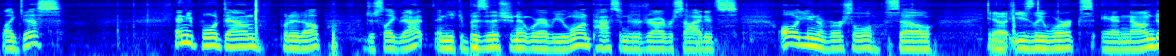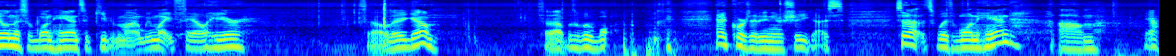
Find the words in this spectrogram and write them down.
like this. And you pull it down, put it up just like that. And you can position it wherever you want, passenger, driver side. It's all universal. So, you know, easily works. And now I'm doing this with one hand, so keep in mind we might fail here so there you go. So that was with one, and of course I didn't even show you guys. So that's with one hand. Um, yeah,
